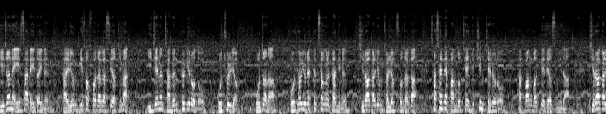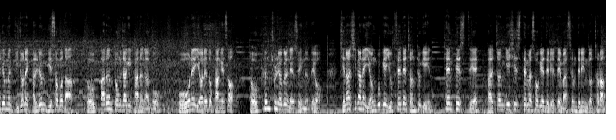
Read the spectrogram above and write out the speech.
이전의 A사 레이더에는 갈륨 비소 소자가 쓰였지만 이제는 작은 크기로도 고출력, 고전화, 고효율의 특성을 가지는 질화갈륨 전력 소자가 4세대 반도체의 핵심 재료로 각광받게 되었습니다. 질화갈륨은 기존의 갈륨 비소보다 더욱 빠른 동작이 가능하고 고온의 열에도 강해서 더욱 큰 출력을 낼 수 있는데요. 지난 시간에 영국의 6세대 전투기인 템페스트의 발전기 시스템을 소개해드릴 때 말씀드린 것처럼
